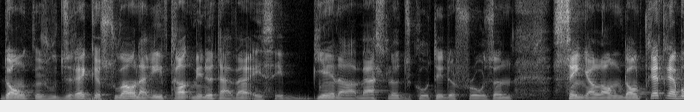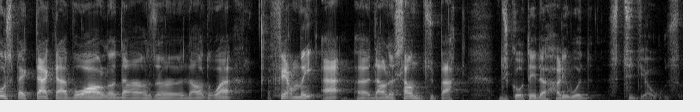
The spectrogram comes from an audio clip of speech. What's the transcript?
Donc, je vous dirais que souvent, on arrive 30 minutes avant et c'est bien en masse là, du côté de Frozen Sing Along. Donc, très, très beau spectacle à voir là, dans un endroit fermé à, euh, dans le centre du parc du côté de Hollywood Studios.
